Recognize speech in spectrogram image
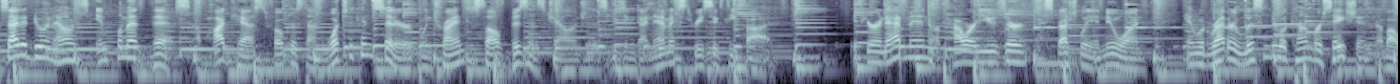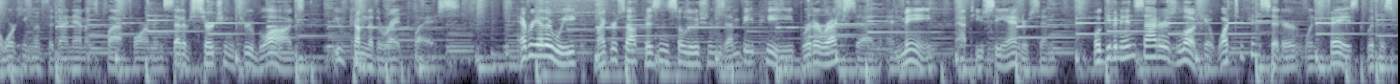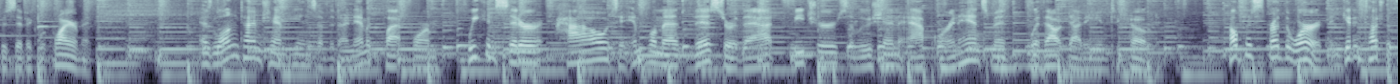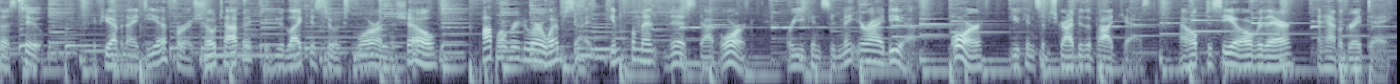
excited to announce Implement This, a podcast focused on what to consider when trying to solve business challenges using Dynamics 365. If you're an admin or power user, especially a new one, and would rather listen to a conversation about working with the Dynamics platform instead of searching through blogs, you've come to the right place. Every other week, Microsoft Business Solutions MVP Britta Rexted and me, Matthew C. Anderson, will give an insider's look at what to consider when faced with a specific requirement. As longtime champions of the dynamic platform, we consider how to implement this or that feature, solution, app, or enhancement without diving into code. Help us spread the word and get in touch with us too. If you have an idea for a show topic that you'd like us to explore on the show, pop over to our website, implementthis.org, where you can submit your idea or you can subscribe to the podcast. I hope to see you over there and have a great day.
